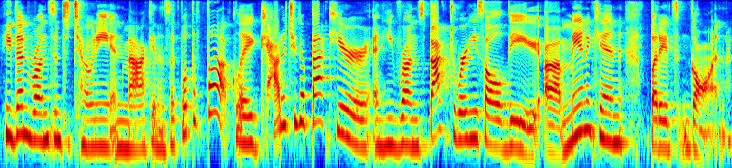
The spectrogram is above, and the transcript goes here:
He then runs into Tony and Mac and is like, What the fuck? Like, how did you get back here? And he runs back to where he saw the uh, mannequin, but it's gone.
